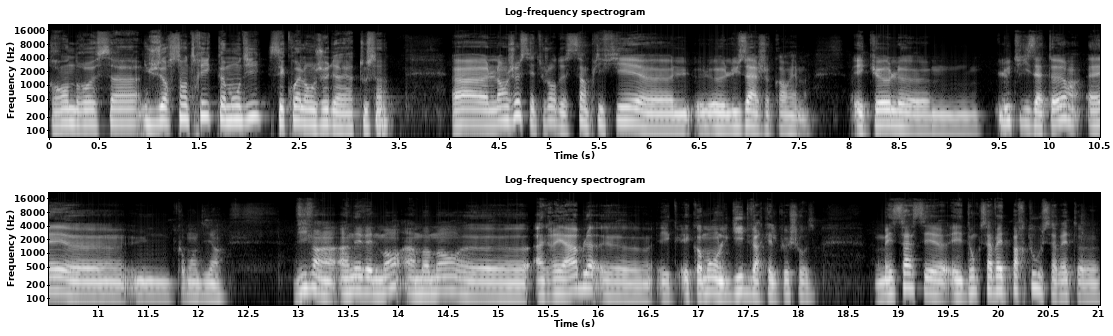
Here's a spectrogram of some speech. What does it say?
rendre ça user-centrique, comme on dit? C'est quoi l'enjeu derrière tout ça? Euh, l'enjeu, c'est toujours de simplifier euh, l'usage quand même. Et que l'utilisateur ait une, comment dire, vive un, événement, un moment agréable et, comment on le guide vers quelque chose. Mais ça, c'est et donc ça va être partout. Ça va être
